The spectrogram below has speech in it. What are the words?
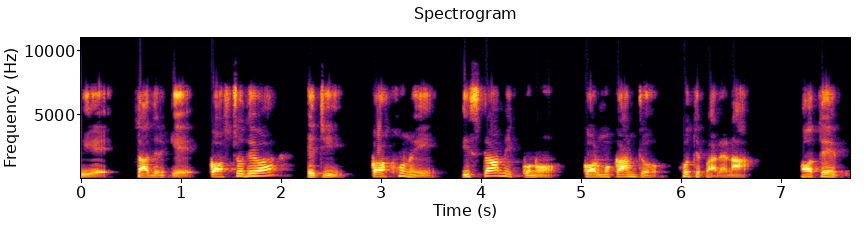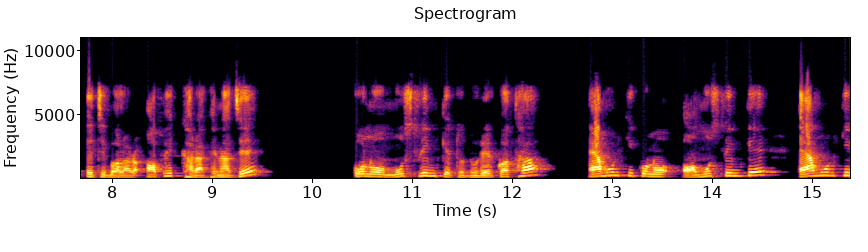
দিয়ে তাদেরকে কষ্ট দেওয়া, এটি কখনোই ইসলামিক কোনো কর্মকাণ্ড হতে পারে না। অতএব এটি বলার অপেক্ষা রাখে না যে, কোনো মুসলিমকে তো দূরের কথা, এমনকি কোনো অমুসলিমকে, এমনকি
